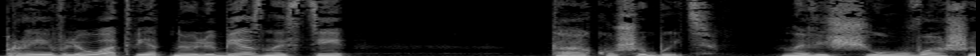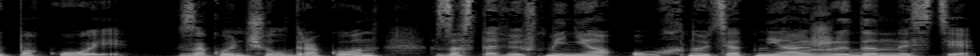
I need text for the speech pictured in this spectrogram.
«Проявлю ответную любезность и...» «Так уж и быть, навещу ваши покои», — закончил дракон, заставив меня охнуть от неожиданности.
